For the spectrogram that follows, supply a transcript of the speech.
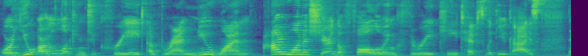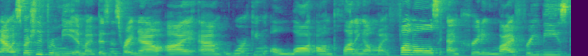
or you are looking to create a brand new one, I want to share the following three key tips with you guys. Now, especially for me in my business right now, I am working a lot on planning out my funnels and creating my freebies.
